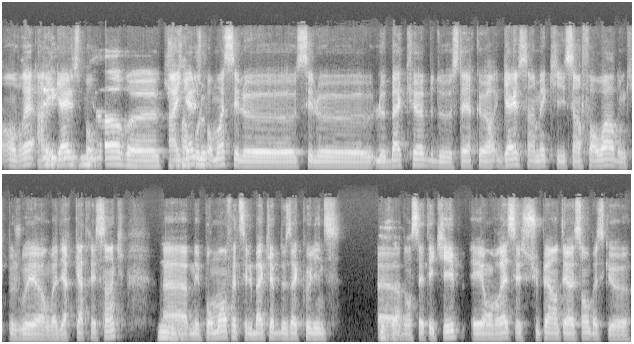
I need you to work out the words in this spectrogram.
En vrai, Harry Giles, pour, Harry Giles, pour, moi, c'est le, c'est le, le backup de. C'est-à-dire que Giles, c'est un mec qui, c'est un forward, donc il peut jouer, on va dire, 4 et 5. Mm. mais pour moi, en fait, c'est le backup de Zach Collins dans cette équipe. Et en vrai, c'est super intéressant parce que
